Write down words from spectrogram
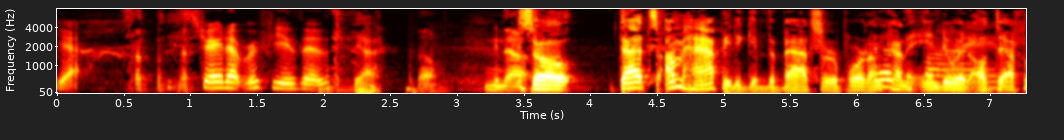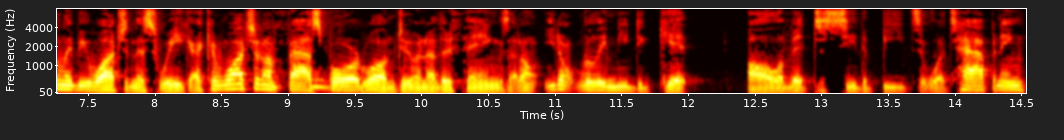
yeah. Straight up refuses. Yeah. No, no. So that's I'm happy to give the Bachelor report. I'm kind of into it. I'll definitely be watching this week. I can watch it on fast forward while I'm doing other things. I don't. You don't really need to get all of it to see the beats of what's happening.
